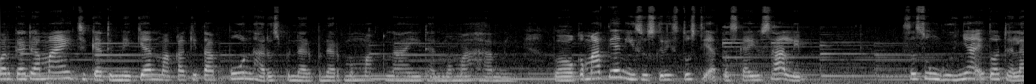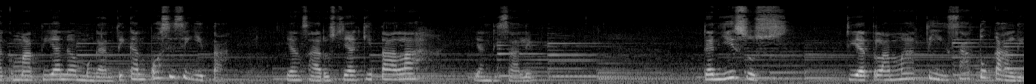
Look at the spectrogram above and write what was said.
Keluarga damai, jika demikian maka kita pun harus benar-benar memaknai dan memahami bahwa kematian Yesus Kristus di atas kayu salib Sesungguhnya itu adalah kematian yang menggantikan posisi kita, yang seharusnya kitalah yang disalib. Dan Yesus, dia telah mati satu kali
